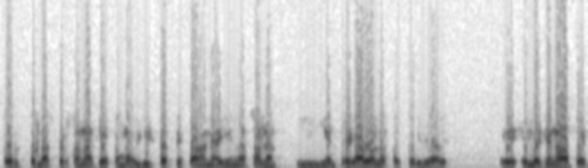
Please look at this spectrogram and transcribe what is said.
por, por las personas y automovilistas que estaban ahí en la zona y entregado a las autoridades. Eh, el lesionado pues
